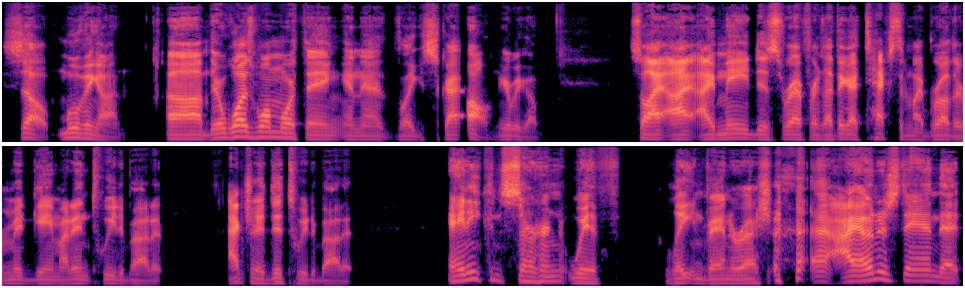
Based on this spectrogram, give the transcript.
so moving on. Um, there was one more thing, and that like scratch. Oh, here we go. So I, I I made this reference. I think I texted my brother mid game. I didn't tweet about it. Actually, I did tweet about it any concern with Leighton Vander Esch. I understand that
